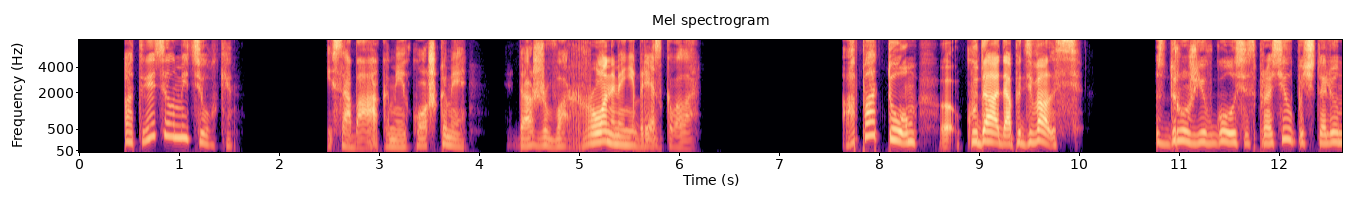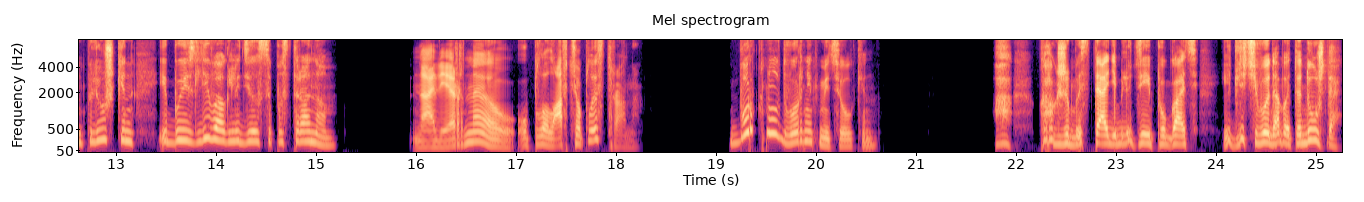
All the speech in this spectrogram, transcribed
— ответил Метелкин. И собаками, и кошками, даже воронами не брезговала. «А потом э, куда она подевалась?» С дрожью в голосе спросил почтальон Плюшкин и боязливо огляделся по сторонам. «Наверное, уплыла в теплые страны», — буркнул дворник Метелкин. «А как же мы станем людей пугать? И для чего нам это нужно?»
